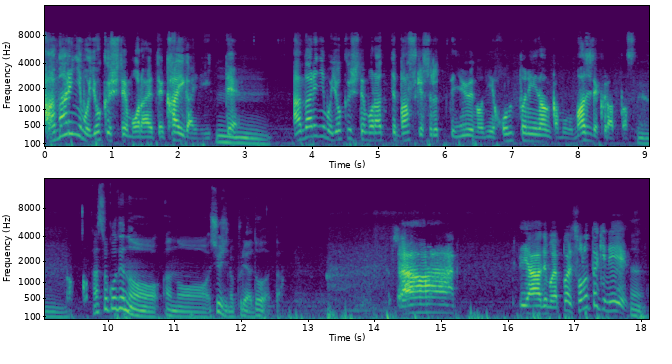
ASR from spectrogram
あまりにも良くしてもらえて海外に行って、うんあまりにも良くしてもらってバスケするっていうのに、本当になんかもうマジで食らったっすね。うんなんか。あそこでのあの修二のプレーはどうだった？あーいやーでもやっぱりその時に、えうん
